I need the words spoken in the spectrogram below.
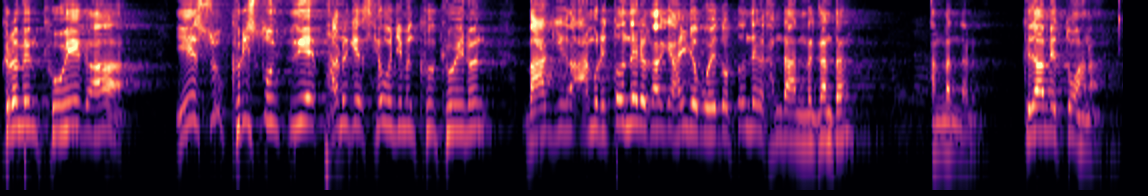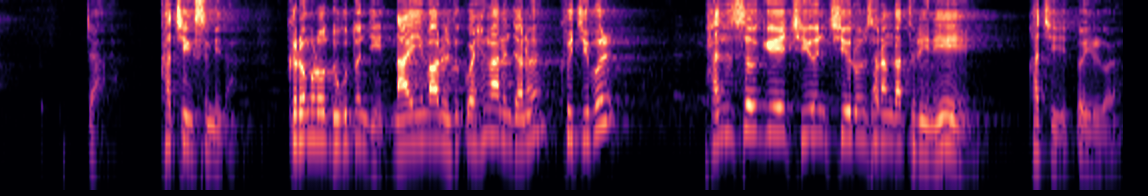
그러면 교회가 예수 그리스도 위에 바르게 세워지면 그 교회는 마귀가 아무리 떠내려가게 하려고 해도 떠내려간다 안 간다? 안 간다는 거예요. 그 다음에 또 하나. 자, 같이 읽습니다. 그러므로 누구든지 나의 말을 듣고 행하는 자는 그 집을 반석 위에 지은 지혜로운 사람 같으리니 같이 또 읽어요.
